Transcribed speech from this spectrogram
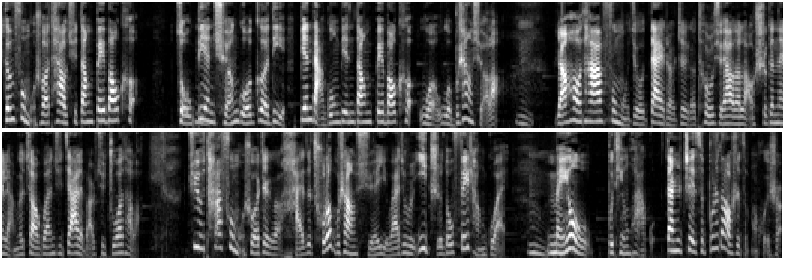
跟父母说他要去当背包客。走遍全国各地，边打工边当背包客。我我不上学了。嗯，然后他父母就带着这个特殊学校的老师跟那两个教官去家里边去捉他了。据他父母说，这个孩子除了不上学以外，就是一直都非常乖，嗯，没有不听话过。但是这次不知道是怎么回事儿。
